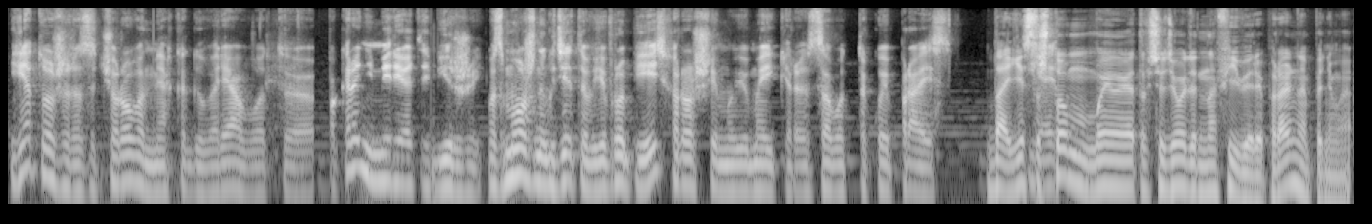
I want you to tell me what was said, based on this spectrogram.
я тоже разочарован, мягко говоря, вот, э, по крайней мере, этой биржей. Возможно, где-то в Европе есть хорошие мувимейкеры за вот такой прайс. Да, если Я- что, мы это все делали на Фивере, правильно я понимаю?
